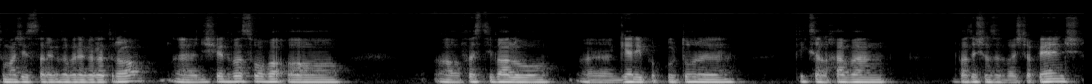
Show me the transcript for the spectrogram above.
tu Maciej Starego Dobrego Retro. E, Dzisiaj dwa słowa o, o festiwalu e, gier i popkultury Pixel Heaven 2025,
